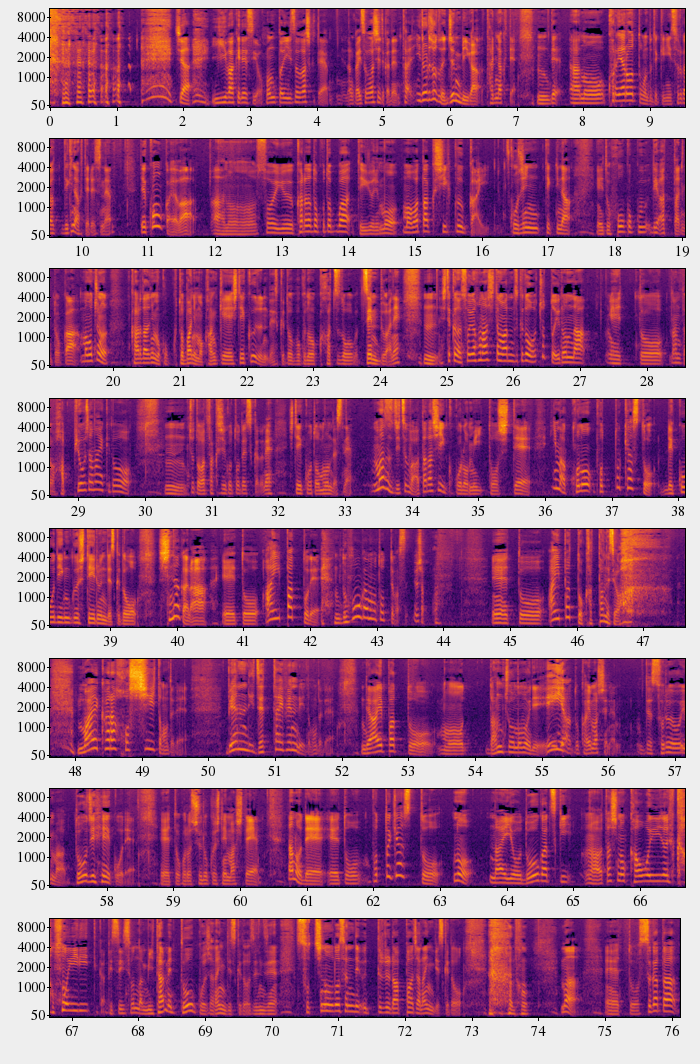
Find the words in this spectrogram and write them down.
じゃあ言い訳ですよ。本当に忙しくて。なんか忙しいとかねいろいろちょっと、準備が足りなくて、うん、であのこれやろうと思った時にそれができなくてですね。で今回はあのそういう体と言葉っていうよりも、まあ、私空海個人的な、えーと、報告であったりとか、まあ、もちろん体にも言葉にも関係してくるんですけど僕の活動全部がね、うん、してくるそういう話でもあるんですけどちょっといろんなえー、っと、なんと発表じゃないけど、うん、ちょっと私事ですけどね、していこうと思うんですね。まず実は新しい試みとして、今このポッドキャストレコーディングしているんですけど、しながら、えー、っと、iPad で 動画も撮ってます。よいしょ。えー、っと、iPad を買ったんですよ。前から欲しいと思ってて、便利、絶対便利と思ってて。で、iPad も団長の思いで、えいやと買いましてね。でそれを今同時並行で、えー、とこれを収録していましてなので、えーと、ポッドキャストの内容動画付き、まあ、私の顔入り 顔入りっていうか別にそんな見た目どうこうじゃないんですけど全然そっちの路線で売ってるラッパーじゃないんですけど あのまあえっ、ー、と姿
